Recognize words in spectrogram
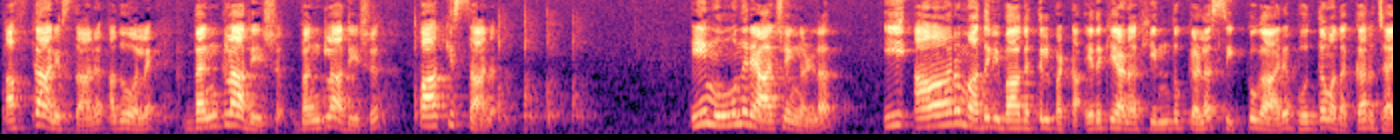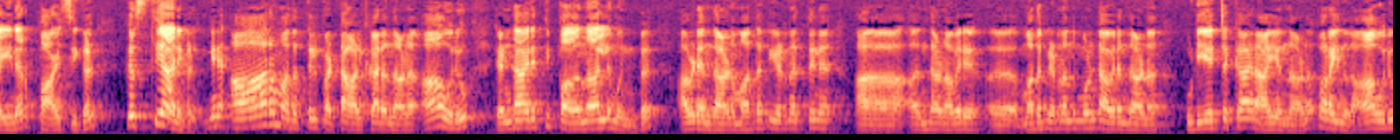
അഫ്ഗാനിസ്ഥാന് അതുപോലെ ബംഗ്ലാദേശ് ബംഗ്ലാദേശ് പാകിസ്ഥാന്. ഈ മൂന്ന് രാജ്യങ്ങളിൽ ഈ ആറ് മതവിഭാഗത്തിൽപ്പെട്ട ഏതൊക്കെയാണ്? ഹിന്ദുക്കൾ സിഖുകാർ ബുദ്ധമതക്കാർ ജൈനർ പാഴ്സികൾ ക്രിസ്ത്യാനികൾ. ഇങ്ങനെ ആറ് മതത്തിൽപ്പെട്ട ആൾക്കാർ എന്താണ് ആ ഒരു രണ്ടായിരത്തി പതിനാലിന് മുൻപ് അവിടെ എന്താണ് മതപീഡനത്തിന് എന്താണ് അവർ മതപീഡനം കൊണ്ട് അവരെന്താണ് കുടിയേറ്റക്കാരായി എന്നാണ് പറയുന്നത്. ആ ഒരു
